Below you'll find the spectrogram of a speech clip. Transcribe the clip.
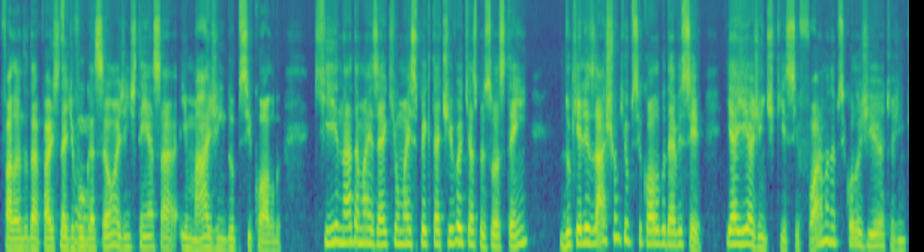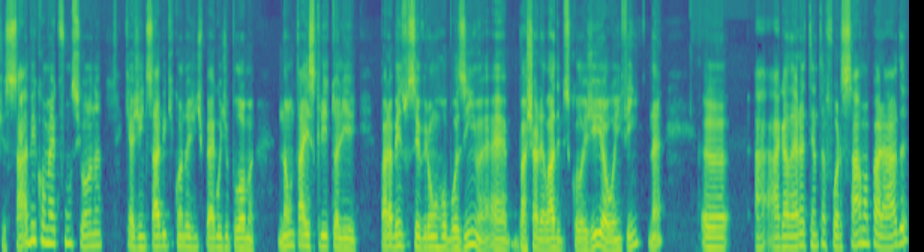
Falando da parte da divulgação, a gente tem essa imagem do psicólogo que nada mais é que uma expectativa que as pessoas têm do que eles acham que o psicólogo deve ser. E aí a gente que se forma na psicologia, que a gente sabe como é que funciona, que a gente sabe que quando a gente pega o diploma não está escrito ali, parabéns, você virou um robozinho, é bacharelado em psicologia, ou enfim, né? Uh, a, a, galera tenta forçar uma parada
